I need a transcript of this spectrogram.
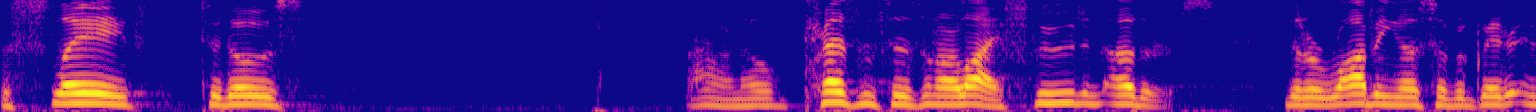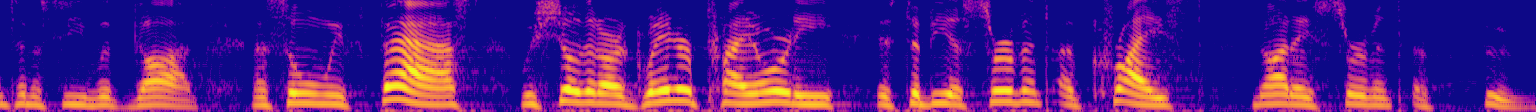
a slave to those, I don't know, presences in our life, food and others that are robbing us of a greater intimacy with God. And so when we fast, we show that our greater priority is to be a servant of Christ, not a servant of food.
